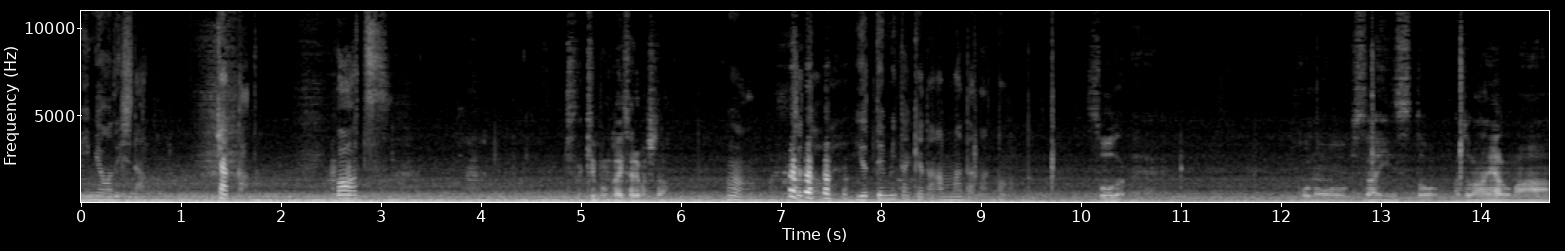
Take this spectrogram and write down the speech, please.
微妙でした。却下。ボーツ。ちょっと気分害されました。うん。ちょっと言ってみたけどあんまだなと思っそうだね。この大きさインスト。あと何やろな。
